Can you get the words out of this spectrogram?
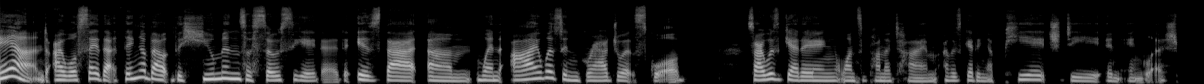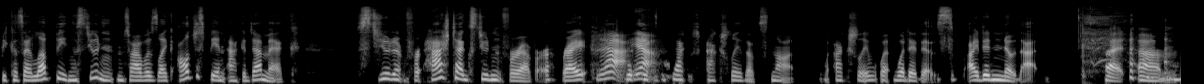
And I will say that thing about the humans associated is that um, when I was in graduate school, so I was getting, once upon a time, I was getting a PhD in English because I love being a student. And so I was like, I'll just be an academic student for hashtag student forever, right? Yeah, But yeah. actually, that's not actually what, what it is. I didn't know that. But um,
